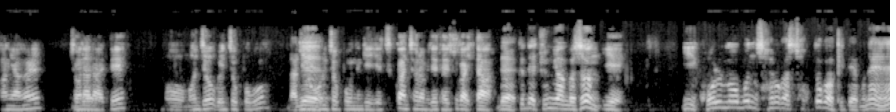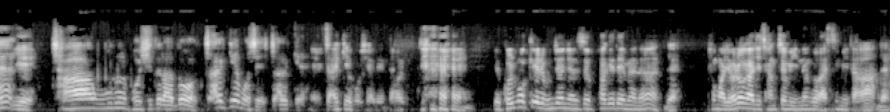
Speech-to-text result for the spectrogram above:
방향을 전환할 때, 어, 먼저 왼쪽 보고, 나중에 예. 오른쪽 보는 게 이제 습관처럼 이제 될 수가 있다. 네, 근데 중요한 것은 예, 이 골목은 서로가 속도가 없기 때문에 예, 좌우를 보시더라도 짧게 보세요, 짧게. 예, 짧게 보셔야 된다. 어, 예, 골목길 운전 연습하게 되면은, 네. 정말 여러 가지 장점이 있는 것 같습니다. 네.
